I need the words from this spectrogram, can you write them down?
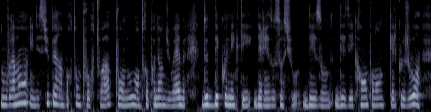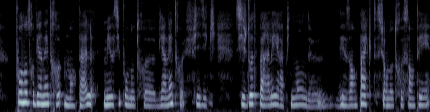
Donc vraiment, il est super important pour toi, pour nous, entrepreneurs du web, de te déconnecter des réseaux sociaux, des ondes, des écrans pendant quelques jours pour notre bien-être mental, mais aussi pour notre bien-être physique. Si je dois te parler rapidement de, des impacts sur notre santé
